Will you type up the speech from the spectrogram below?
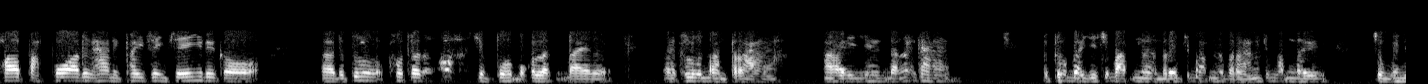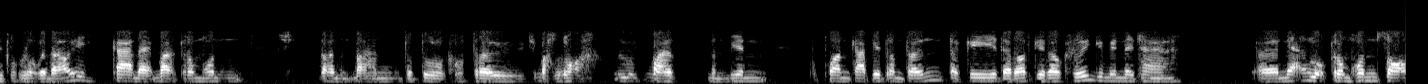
ផលប៉ះពាល់ឬហានិភ័យផ្សេងផ្សេងឬក៏ទទួលខុសត្រូវទាំងអស់ចំពោះបុគ្គលិកដែលខ្លួនបានប្រើហើយយើងដឹងថាទោះបីជាច្បាប់នៅអាមេរិកច្បាប់នៅបារាំងច្បាប់នៅជុំវិញពិភពលោកក៏ដោយការដែលបើកក្រុមហ៊ុនដែលមិនបានទទួលខុសត្រូវច្បាស់លាស់លួចបើកមិនមាន ប្រព័ន្ធការពារត្រឹមត្រូវតែគេតែរត់គេរកឃើញគឺមានន័យថាអ្នកលក់ក្រុមហ៊ុនសង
